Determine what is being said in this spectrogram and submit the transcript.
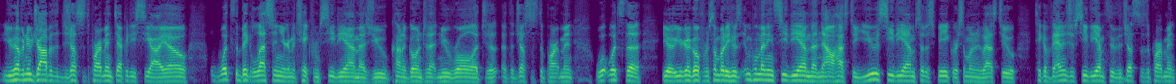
You have a new job at the Justice Department, Deputy CIO. What's the big lesson you're going to take from CDM as you kind of go into that new role at, at the Justice Department? What, what's the you know you're going to go from somebody who's implementing CDM that now has to use CDM, so to speak, or someone who has to take advantage of CDM through the Justice Department.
